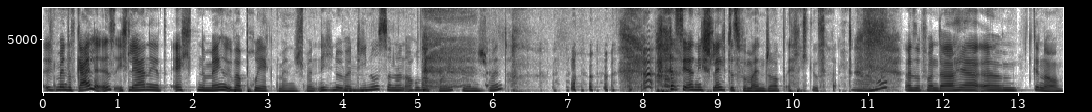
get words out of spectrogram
ich meine, das Geile ist, ich lerne jetzt echt eine Menge über Projektmanagement. Nicht nur über mhm. Dinos, sondern auch über Projektmanagement. Was ja nicht schlecht ist für meinen Job, ehrlich gesagt. Mhm. Also von daher, ähm, genau.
